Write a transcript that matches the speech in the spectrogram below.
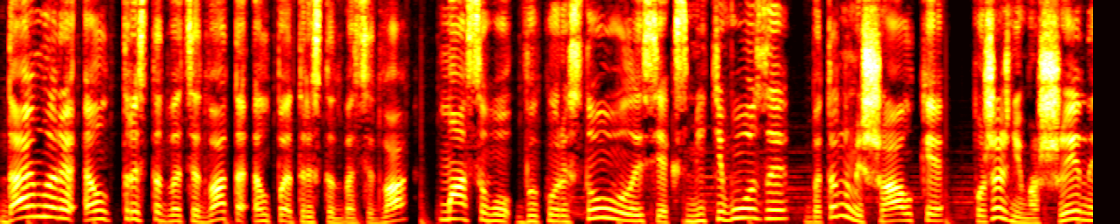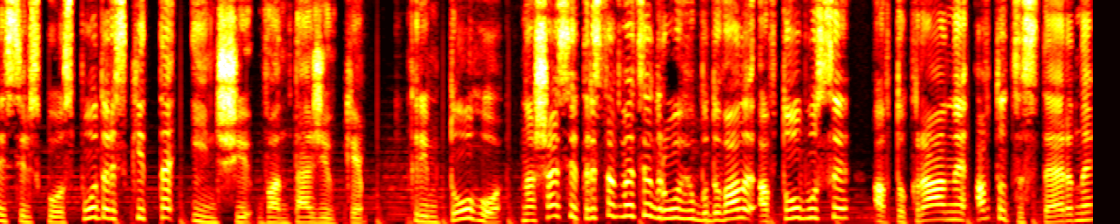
Даймлери L322 та LP322 масово використовувались як сміттєвози, бетономішалки, пожежні машини, сільськогосподарські та інші вантажівки. Крім того, на шасі 322 будували автобуси, автокрани, автоцистерни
